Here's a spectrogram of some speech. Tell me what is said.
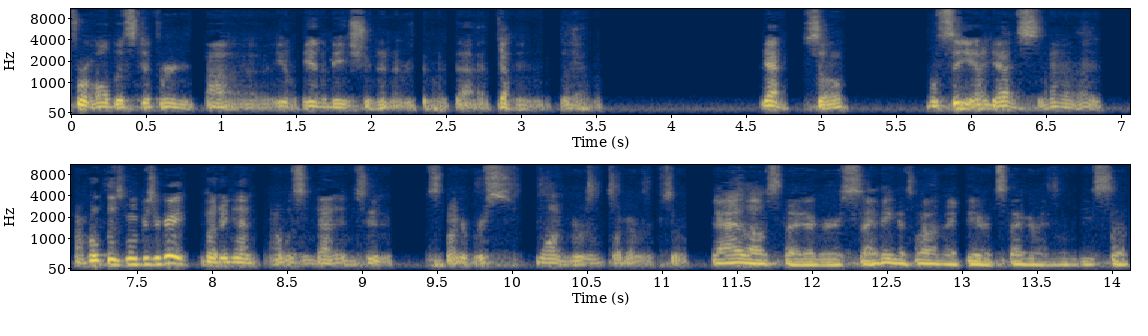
For all this different, uh, you know, animation and everything like that. Yeah. And, uh, yeah. So we'll see. I guess. Uh, I hope those movies are great. But again, I wasn't that into Spider Verse one or whatever. So Yeah, I love Spider Verse. I think it's one of my favorite Spider Man movies. So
